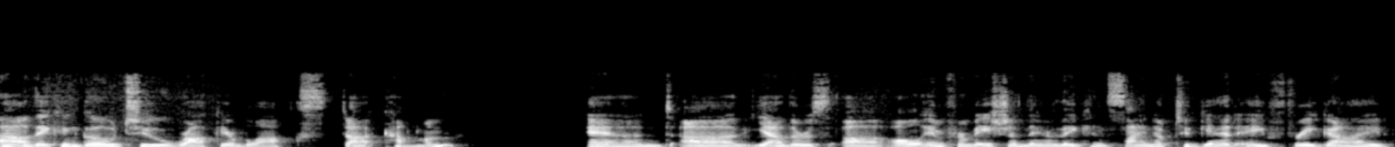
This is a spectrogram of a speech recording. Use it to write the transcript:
Uh, they can go to rockyourblocks.com. And uh, yeah, there's uh, all information there. They can sign up to get a free guide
